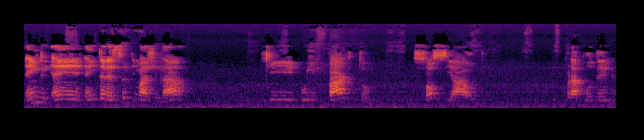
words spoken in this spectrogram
é, é, é interessante imaginar que o impacto social para poder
